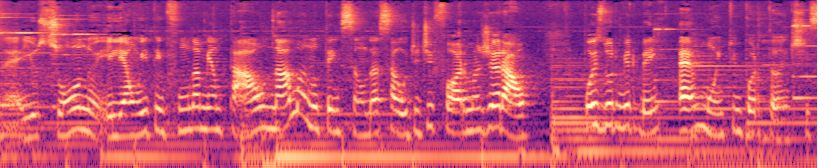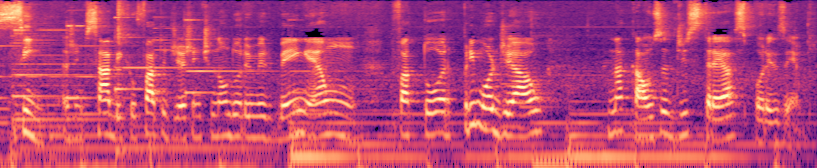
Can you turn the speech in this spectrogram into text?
Né? E o sono ele é um item fundamental na manutenção da saúde de forma geral, pois dormir bem é muito importante. Sim, a gente sabe que o fato de a gente não dormir bem é um fator primordial na causa de estresse, por exemplo.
